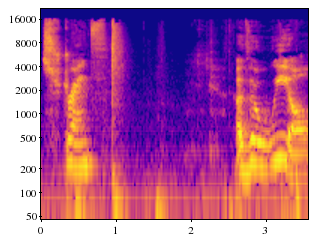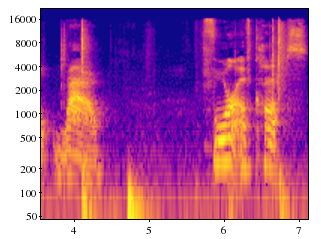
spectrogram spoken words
Strength, the Wheel, wow, Four of Cups,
